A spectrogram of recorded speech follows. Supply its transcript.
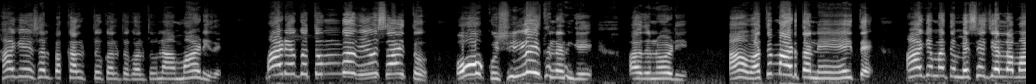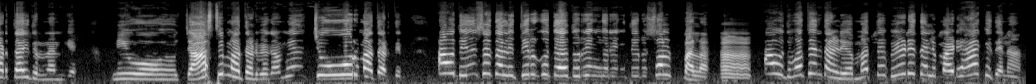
ಹಾಗೆ ಸ್ವಲ್ಪ ಕಲ್ತು ಕಲ್ತು ಕಲ್ತು ನಾ ಮಾಡಿದೆ. ಮಾಡಿಯಾಗ ತುಂಬಾ ವ್ಯೂಸ್ ಆಯಿತು. ಓ ಖುಷಿ ಆಯಿತು ನನಗೆ. ಅದು ನೋಡಿ. ಹಾಂ ಮತ್ತೆ ಮಾಡ್ತಾನೆ ಐತೆ ಹಾಗೆ ಮತ್ತೆ ಮೆಸೇಜ್ ಎಲ್ಲ ಮಾಡ್ತಾ ಇದ್ರು ನನಗೆ. ನೀವು ಜಾಸ್ತಿ ಮಾತಾಡ್ಬೇಕು. ಆಮೇಲೆ ಚೂರು ಮಾತಾಡ್ತೀರಿ ಹೌದು ಇನ್ಸ್ಟಾದಲ್ಲಿ ತಿರುಗುದು ಅದು ರಿಂಗ್ ರಿಂಗ್ ತಿರು ಸ್ವಲ್ಪ ಅಲ್ಲ. ಹಾ. ಹೌದು ಮತ್ತೆಂತ ಹೇಳಿ? ಮತ್ತೆ ವಿಡಿಯೋದಲ್ಲಿ ಮಾಡಿ ಹಾಕಿದೆ ನಾನು.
